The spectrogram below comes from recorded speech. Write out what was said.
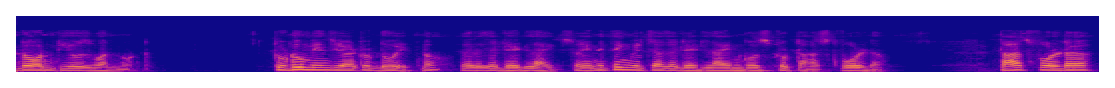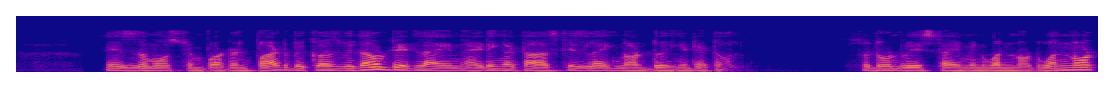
don't use OneNote. To do means you have to do it. No, there is a deadline. So anything which has a deadline goes to task folder. Task folder is the most important part because without deadline, adding a task is like not doing it at all. So don't waste time in OneNote. OneNote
